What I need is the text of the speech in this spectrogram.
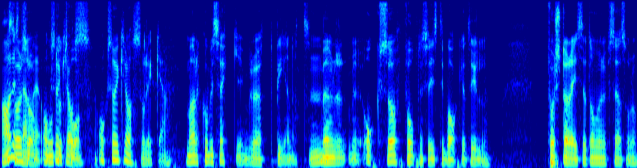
Ja, det det så? stämmer. Också i cross. Också i crossolycka. Marco Besecki bröt benet. Mm. Men också förhoppningsvis tillbaka till första racet om man nu får säga så då.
